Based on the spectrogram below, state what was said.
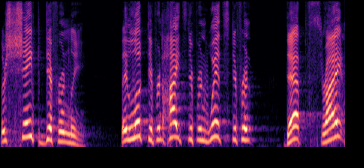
They're shaped differently. They look different heights, different widths, different depths, right?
